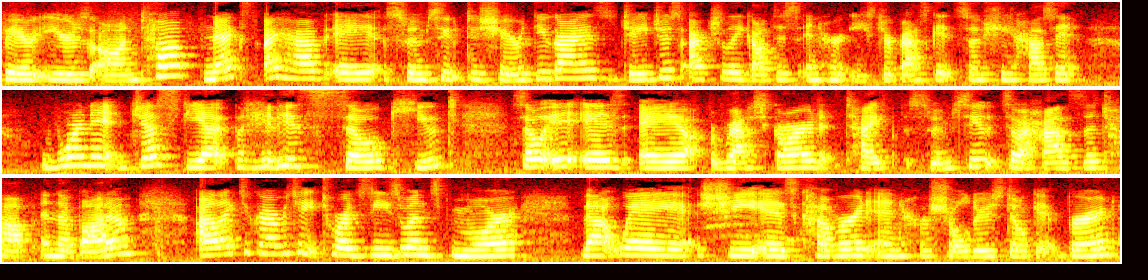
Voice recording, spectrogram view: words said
bear ears on top. Next, I have a swimsuit to share with you guys. Jay just actually got this in her Easter basket, so she hasn't worn it just yet, but it is so cute. So it is a rash guard type swimsuit, so it has the top and the bottom. I like to gravitate towards these ones more. That way she is covered and her shoulders don't get burned.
